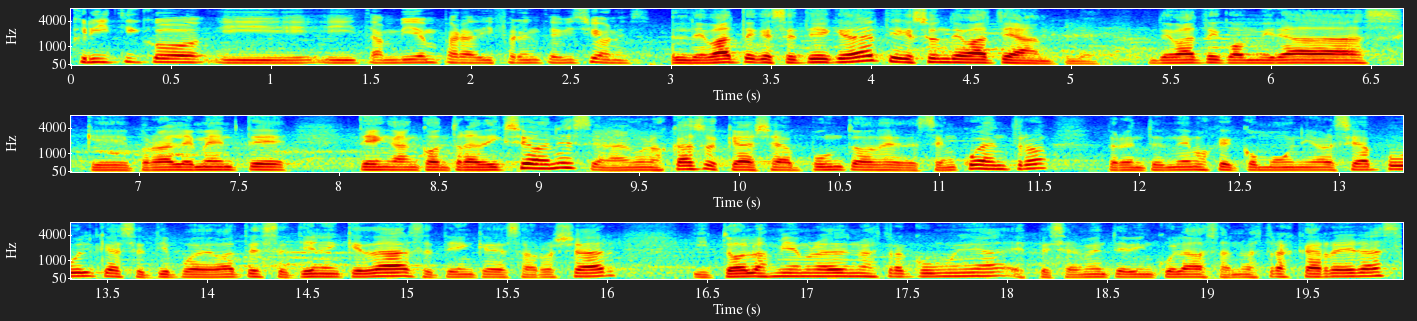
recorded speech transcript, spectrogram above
crítico y, también para diferentes visiones. El debate que se tiene que dar tiene que ser un debate amplio, un debate con miradas que probablemente tengan contradicciones, en algunos casos que haya puntos de desencuentro, pero entendemos que como universidad pública ese tipo de debates se tienen que dar, se tienen que desarrollar y todos los miembros de nuestra comunidad, especialmente vinculados a nuestras carreras,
